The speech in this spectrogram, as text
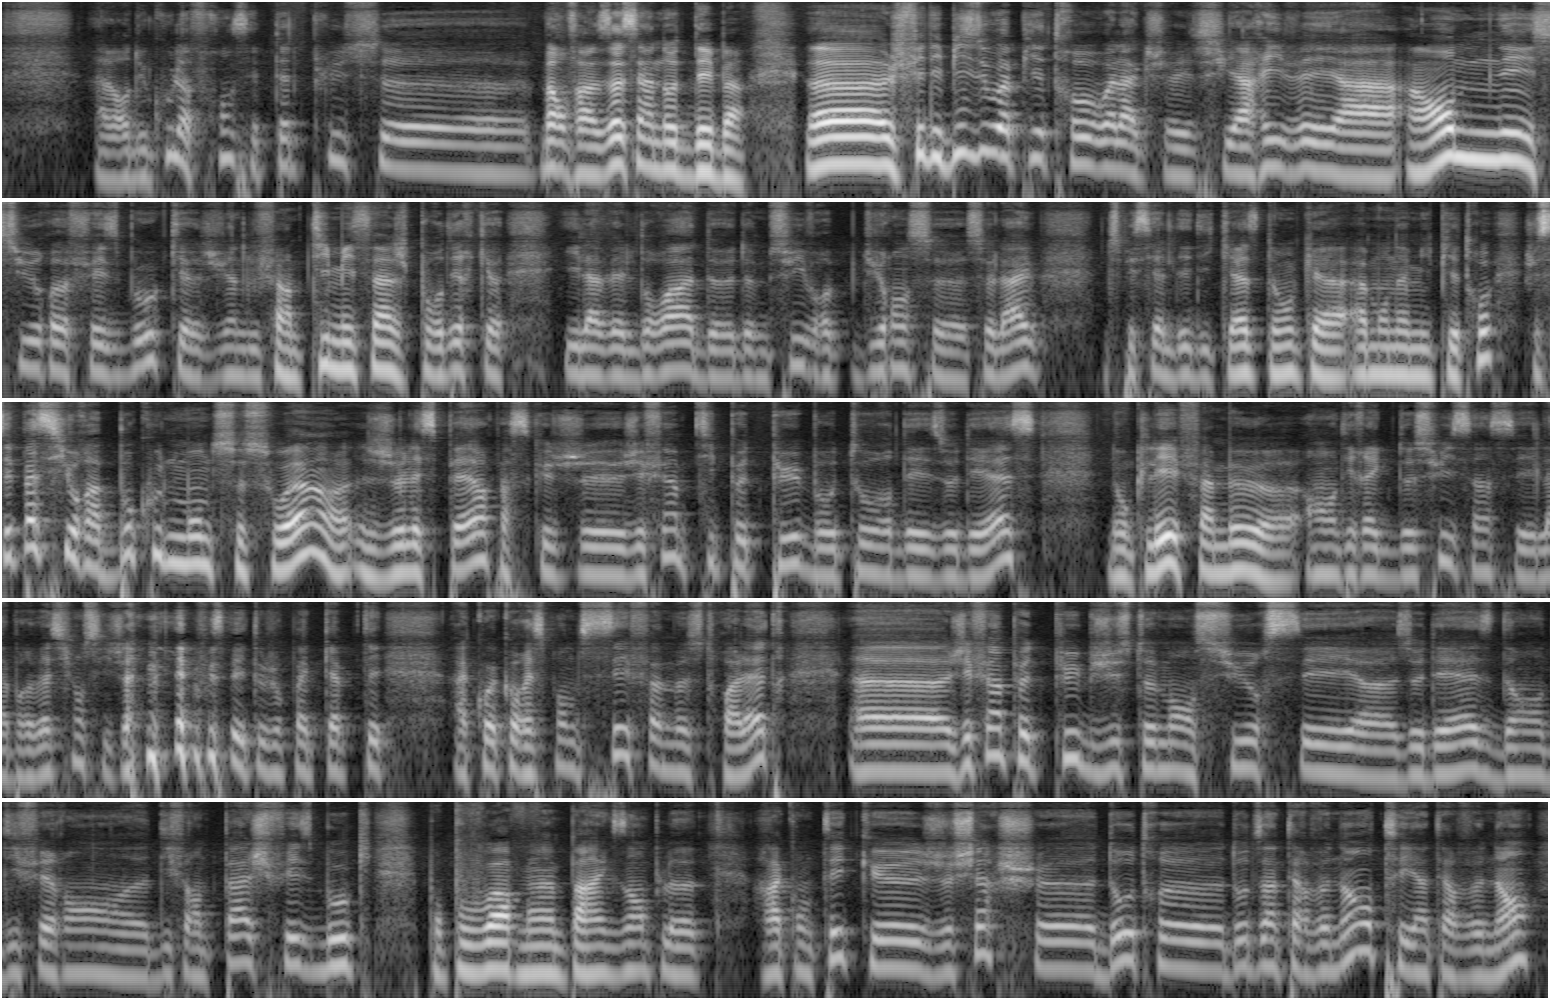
Alors du coup, la France est peut-être plus... Euh, bon, enfin, ça c'est un autre débat. Euh, je fais des bisous à Pietro, voilà, que je suis arrivé à, emmener sur euh, Facebook. Je viens de lui faire un petit message pour dire qu'il avait le droit de, me suivre durant ce, live. Une spéciale dédicace donc à, mon ami Pietro. Je ne sais pas s'il y aura beaucoup de monde ce soir, je l'espère, parce que j'ai fait un petit peu de pub autour des ODS. Donc les fameux euh, en direct de Suisse, hein, c'est l'abréviation si jamais vous toujours pas capté à quoi correspondent ces fameuses trois lettres. Euh, j'ai fait un peu de pub justement sur ces EDS euh, e dans différents, différentes pages Facebook pour pouvoir par exemple raconter que je cherche d'autres intervenantes et intervenants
